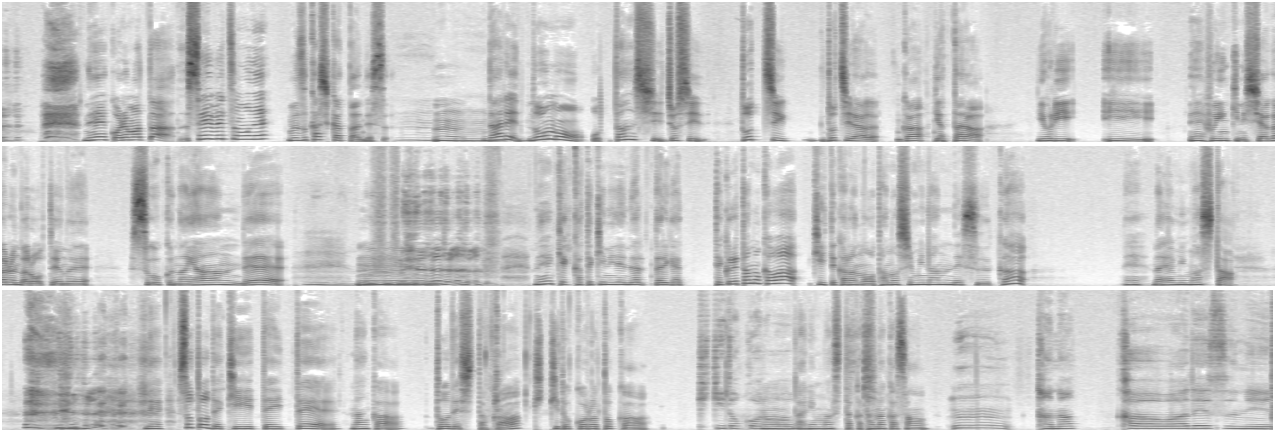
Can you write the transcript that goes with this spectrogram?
ねこれまた性別もね難しかったんです。うん、誰どのお男子女子どっちどちらがやったらよりいい、ね、雰囲気に仕上がるんだろうっていうのですごく悩んで、うん。ね、結果的にねだ誰がやってくれたのかは聞いてからのお楽しみなんですが、ね、悩みました。で外で聞いていてなんかどうでしたか？聞きどころとか、聞きどころ、うん、ありましたか？田中さん。うん田中はですね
